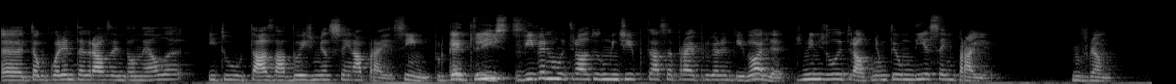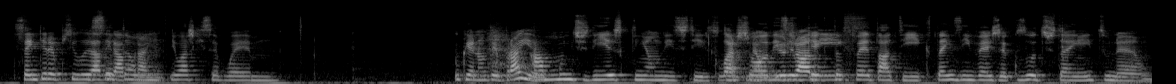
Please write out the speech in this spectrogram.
Ah, estão 40 graus em Tondela e tu estás há dois meses sem ir à praia. Sim, porque É aqui triste. viver no litoral é tudo muito giro porque está-se a praia por garantido. Olha, os meninos do litoral tinham que ter um dia sem praia no verão, sem ter a possibilidade Isso de ir é à tão- praia. Eu acho que isso é bué. hum, O quê? Não ter praia? Há muitos dias que tinham de existir. Que Claro estás que só a não. Eu dizer o que é que te disse. afeta a ti, que tens inveja que os outros têm e tu não.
